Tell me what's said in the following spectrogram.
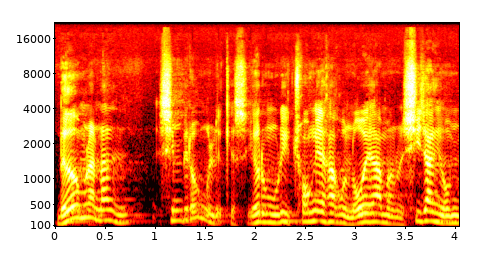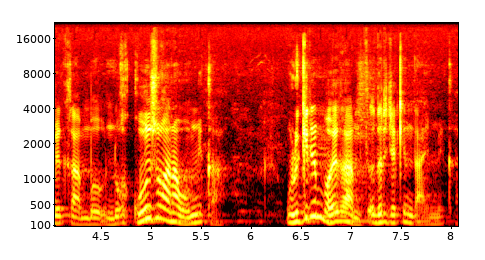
너무나 나는 신비로운 걸 느꼈어요. 여러분 우리 총회하고 노회하면 시장에 옵니까? 뭐 누가 군수 하나 옵니까? 우리끼리 모여가면 떠들어 적힌다 아닙니까?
